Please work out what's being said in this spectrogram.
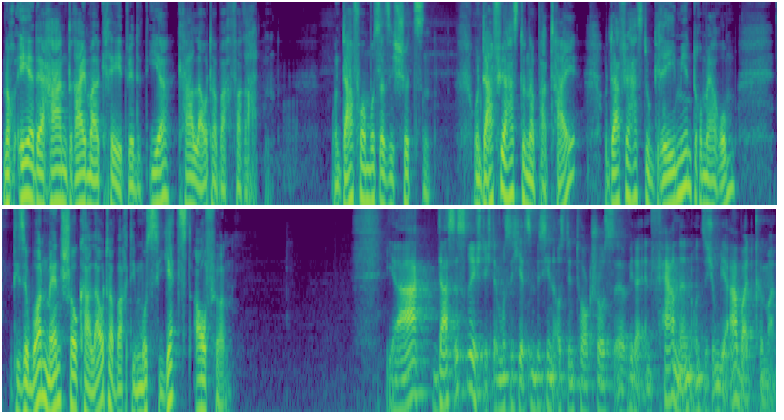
Noch ehe der Hahn dreimal kräht, werdet ihr Karl Lauterbach verraten. Und davor muss er sich schützen. Und dafür hast du eine Partei und dafür hast du Gremien drumherum. Diese One-Man-Show Karl Lauterbach, die muss jetzt aufhören. Ja, das ist richtig. Der muss sich jetzt ein bisschen aus den Talkshows äh, wieder entfernen und sich um die Arbeit kümmern.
